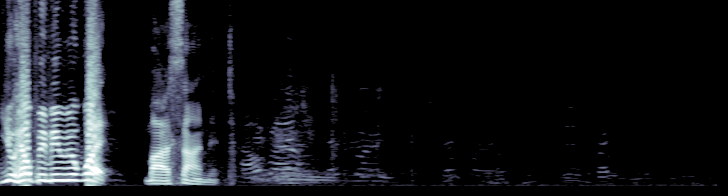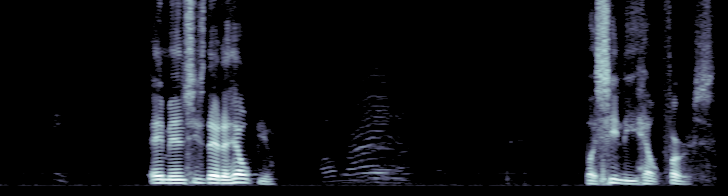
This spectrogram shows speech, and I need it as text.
You're helping me with what? My assignment. Amen. She's there to help you. But she need help first.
